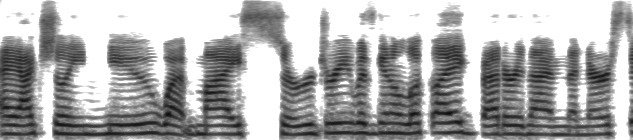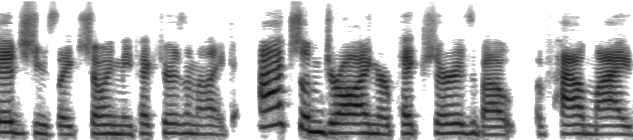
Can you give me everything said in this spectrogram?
I actually knew what my surgery was going to look like better than the nurse did. She was like showing me pictures. And I'm like, actually, I'm drawing her pictures about of how my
